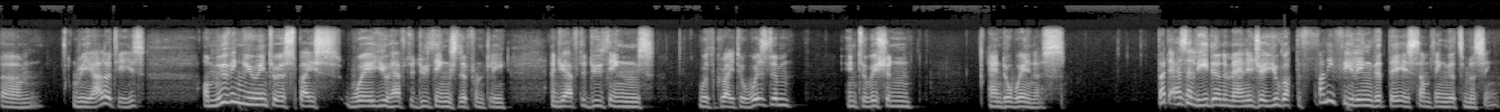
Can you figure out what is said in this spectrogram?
um, realities are moving you into a space where you have to do things differently and you have to do things with greater wisdom, intuition, and awareness. But as a leader and a manager, you got the funny feeling that there is something that's missing.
